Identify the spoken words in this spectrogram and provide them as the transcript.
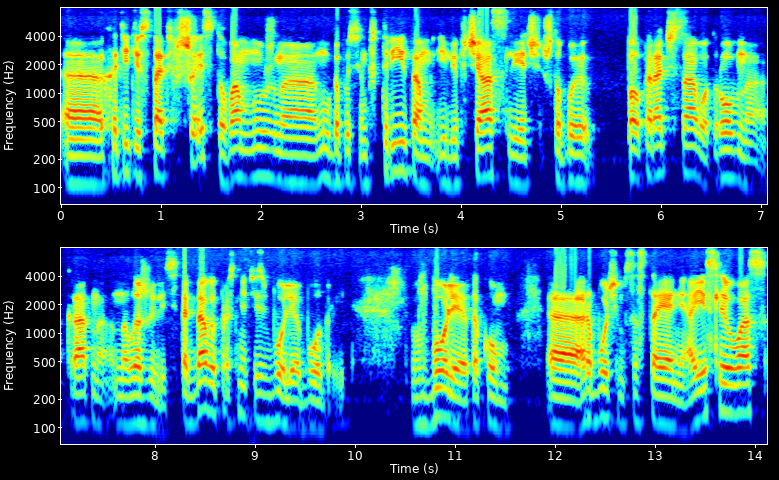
э, хотите встать в 6, то вам нужно, ну, допустим, в 3 там, или в час лечь, чтобы полтора часа вот ровно, кратно наложились. тогда вы проснетесь более бодрый, в более таком э, рабочем состоянии. А если у вас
